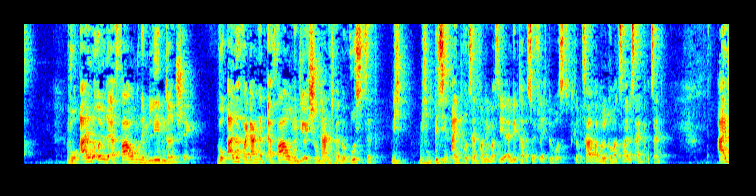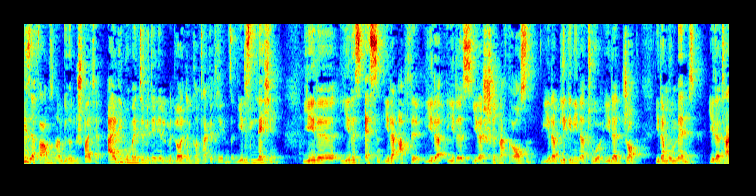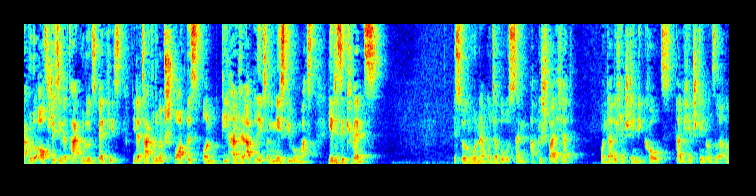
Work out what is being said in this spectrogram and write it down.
wo all eure Erfahrungen im Leben drin stecken, wo alle vergangenen Erfahrungen, die euch schon gar nicht mehr bewusst sind, nicht, nicht ein bisschen, ein Prozent von dem, was ihr erlebt habt, ist euch vielleicht bewusst. Ich glaube, Zahl war 0,2 bis 1 Prozent. All diese Erfahrungen sind in eurem Gehirn gespeichert. All die Momente, mit denen ihr mit Leuten in Kontakt getreten seid. Jedes Lächeln, jede, jedes Essen, jeder Apfel, jeder, jedes, jeder Schritt nach draußen, jeder Blick in die Natur, jeder Job, jeder Moment, jeder Tag, wo du aufstehst, jeder Tag, wo du ins Bett gehst, jeder Tag, wo du beim Sport bist und die Handel ablegst und die nächste Übung machst. Jede Sequenz ist irgendwo in deinem Unterbewusstsein abgespeichert und dadurch entstehen die Codes, dadurch entstehen unsere,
